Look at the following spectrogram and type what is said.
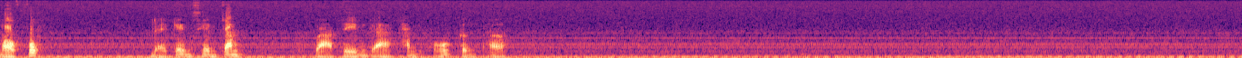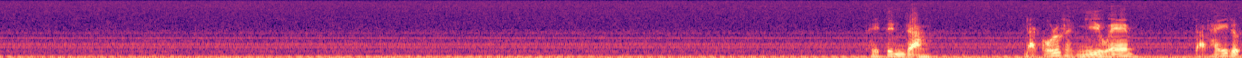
Một phút để các em xem tranh và tìm ra thành phố Cần Thơ. Thì tin rằng đã có rất là nhiều em đã thấy được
